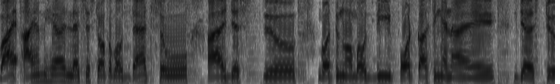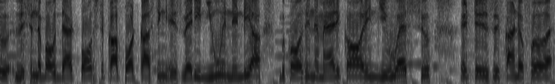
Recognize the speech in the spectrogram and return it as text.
why I am here, let's just talk about that. So I just got to know about the podcasting and I just listened about that post podcasting is very new in India because in America or in US it is kind of a,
